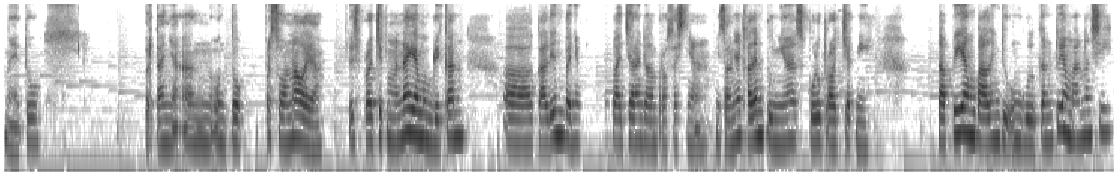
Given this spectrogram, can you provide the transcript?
Nah, itu pertanyaan untuk personal ya. Terus project mana yang memberikan uh, kalian banyak pelajaran dalam prosesnya. Misalnya kalian punya 10 project nih. Tapi yang paling diunggulkan tuh yang mana sih?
